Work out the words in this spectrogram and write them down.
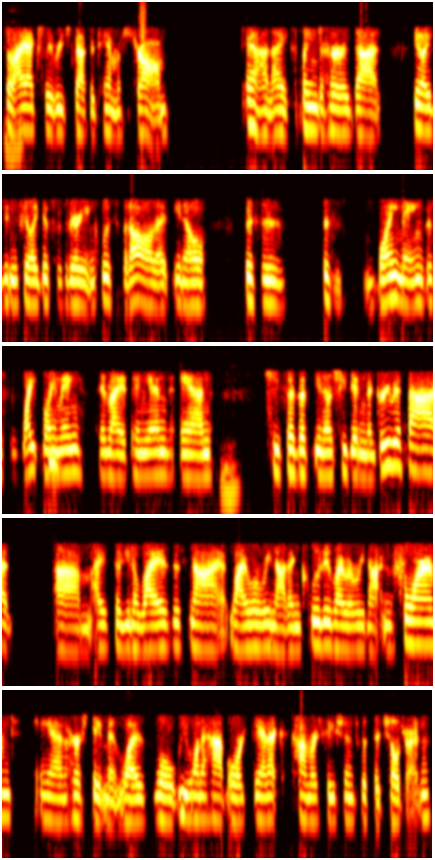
So I actually reached out to Tamara Strom and I explained to her that, you know, I didn't feel like this was very inclusive at all, that, you know, this is, this is blaming, this is white blaming, in my opinion. And mm-hmm. she said that, you know, she didn't agree with that um, I said, you know, why is this not, why were we not included? Why were we not informed? And her statement was, well, we want to have organic conversations with the children.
